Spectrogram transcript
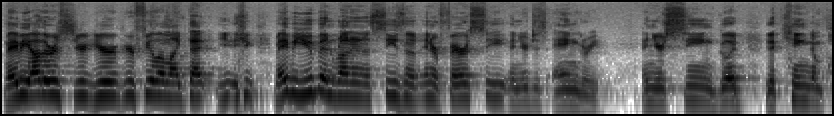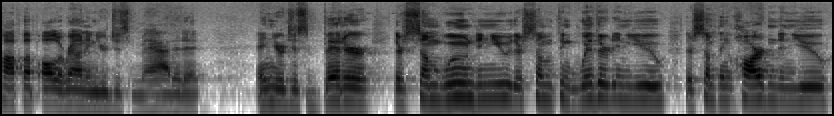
Maybe others, you're, you're, you're feeling like that. You, you, maybe you've been running a season of inner Pharisee and you're just angry and you're seeing good, the kingdom pop up all around and you're just mad at it and you're just bitter. There's some wound in you, there's something withered in you, there's something hardened in you.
